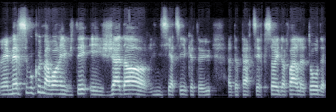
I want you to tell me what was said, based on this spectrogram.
Merci beaucoup de m'avoir invité et j'adore l'initiative que tu as eue de partir ça et de faire le tour de,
